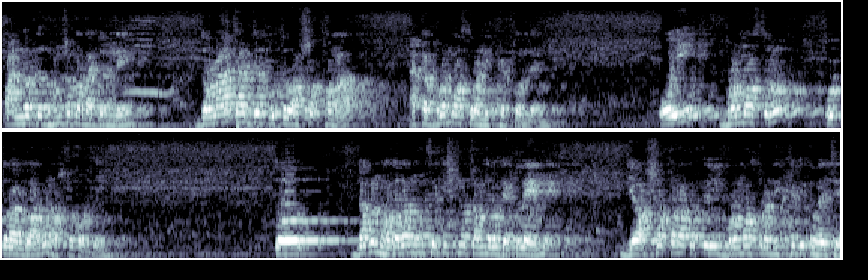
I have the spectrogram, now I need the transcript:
পাণ্ডবদের ধ্বংস করবার জন্যে দ্রোণাচার্যের পুত্র অশ্বক্ষমা একটা ব্রহ্মাস্ত্র নিক্ষেপ করলেন। ওই ব্রহ্মাস্ত্র উত্তরার গর্ভ নষ্ট করবে। তো যখন ভগবান শ্রীকৃষ্ণচন্দ্র দেখলেন যে অশ্বত্থমা কর্তৃক ব্রহ্মাস্ত্র নিক্ষেপিত হয়েছে,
